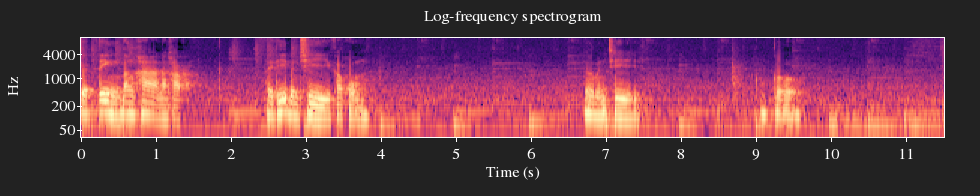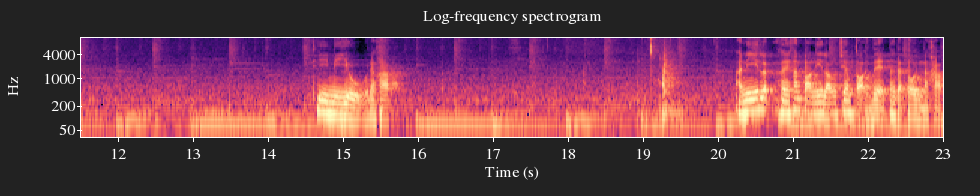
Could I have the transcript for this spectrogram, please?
Setting ตั้งค่านะครับ ไปที่บัญชีครับผมเพื่อบัญชี Google ที่มีอยู่นะครับ อันนี้ในขั้นตอนนี้เราต้องเชื่อมต่ออินเทอร์เน็ตตั้งแต่ต้นนะครับ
